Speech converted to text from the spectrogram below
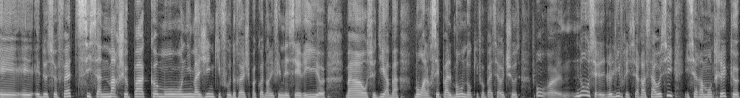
et, de ce fait, si ça ne marche pas comme on imagine qu'il faudrait, je sais pas quoi, dans les films, les séries, euh, ben on se dit ah ben bon alors c'est pas le bon donc il faut passer à autre chose. Bon, euh, non, le livre il sert à ça aussi. Il sert à montrer que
